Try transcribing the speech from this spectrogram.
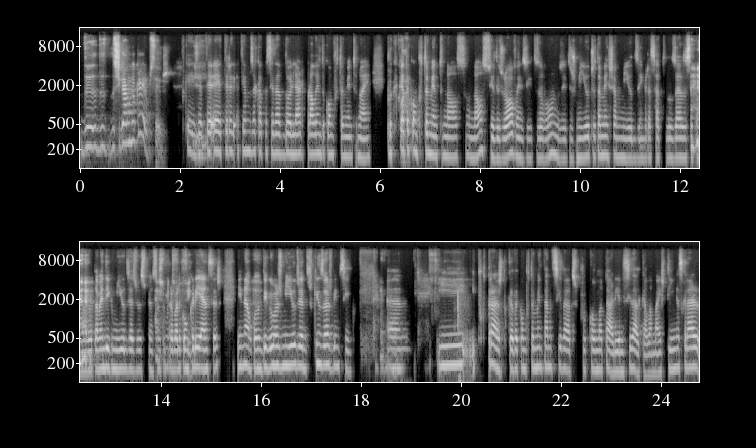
de, de, de chegar onde eu quero, percebes? Porque é isso, é e... é, ter, é, ter, termos a capacidade de olhar para além do comportamento, não é? Porque claro. cada comportamento nosso, nosso e dos jovens e dos alunos e dos miúdos, eu também chamo miúdos, é engraçado tu usar essa palavra, eu também digo miúdos e às vezes pensam que eu trabalho com crianças e não, quando digo os miúdos é dos 15 aos 25. É um, e, e por trás de cada comportamento há necessidades por colmatar e a necessidade que ela mais tinha, se calhar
